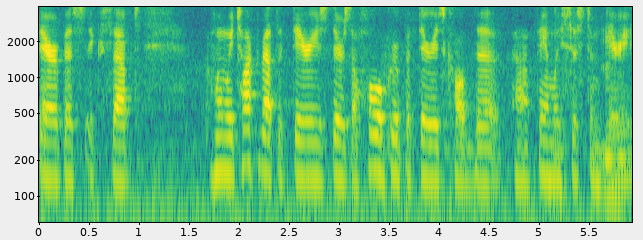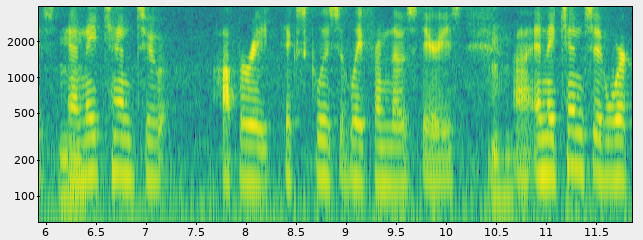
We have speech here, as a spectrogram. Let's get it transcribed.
therapists, except when we talk about the theories, there's a whole group of theories called the uh, family system Mhm, theories, mhm. and they tend to operate exclusively from those theories, Mhm. uh, and they tend to work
